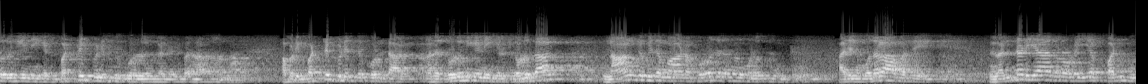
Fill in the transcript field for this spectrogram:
தொழுகையை நீங்கள் பற்றி பிடித்துக் கொள்ளுங்கள் என்பதாக சொன்னாங்க. அப்படி பற்றி பிடித்துக் கொண்டால் அந்த தொழுகையை நீங்கள் தொழுதால் நான்கு விதமான புரோஜனங்கள் உங்களுக்கு உண்டு. அதில் முதலாவது நல்லடியார்களுடைய பண்பு.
